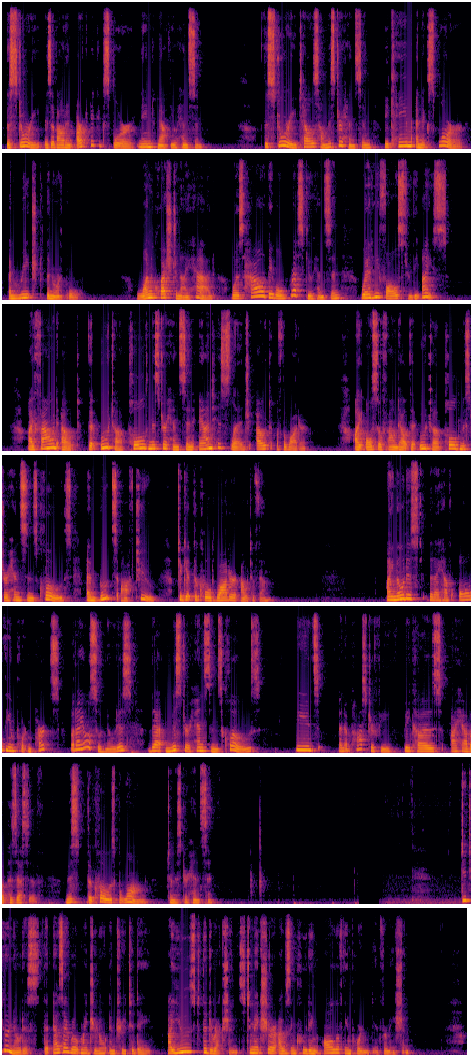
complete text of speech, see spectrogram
The story is about an Arctic explorer named Matthew Henson. The story tells how Mr. Henson became an explorer and reached the North Pole. One question I had was how they will rescue Henson when he falls through the ice. I found out that Ootah pulled Mr. Henson and his sledge out of the water. I also found out that Ootah pulled Mr. Henson's clothes and boots off too to get the cold water out of them. I noticed that I have all the important parts, but I also notice that Mr. Henson's clothes needs an apostrophe because I have a possessive. Miss, the clothes belong to Mr. Henson. Did you notice that as I wrote my journal entry today, I used the directions to make sure I was including all of the important information.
